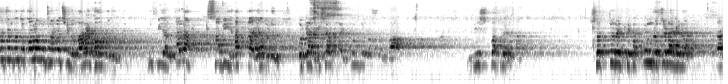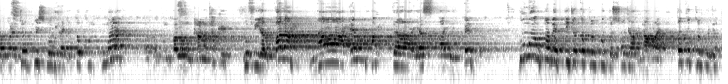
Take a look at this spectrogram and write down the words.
পর্যন্ত তো কলম উঠানো ছিল বারে হওয়া পর্যন্ত। রুফিয়াল কালাম সাবি হাত্তা হিসাব পনেরো বছর বা নিষ্পাপের সত্তরের থেকে পনেরো চলে গেল। তারপরে চব্বিশ ঘন্টায় যতক্ষণ ঘুমায়, ততক্ষণ কলম উঠানো থাকে। রুফিয়াল কালাম নাইম হাত্তা ইয়াস্তাইকিদ ঘুমন্ত ব্যক্তি যতক্ষণ পর্যন্ত সজাগ না হয়, ততক্ষণ পর্যন্ত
